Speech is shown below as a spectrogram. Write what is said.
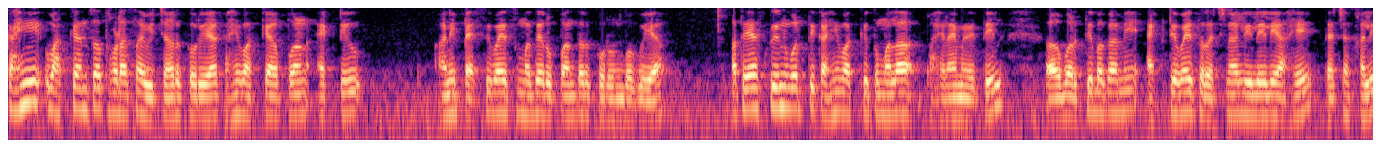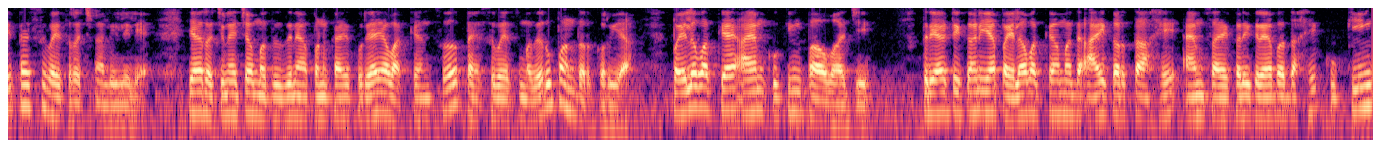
काही वाक्यांचा थोडासा विचार करूया. काही वाक्य आपण ॲक्टिव आणि पॅसिवाईजमध्ये रूपांतर करून बघूया. आता या स्क्रीनवरती काही वाक्य तुम्हाला पाहायला मिळतील. वरती बघा मी ॲक्टिवाईज रचना लिहिलेली आहे. त्याच्याखाली पॅसिवाईज रचना लिहिलेली आहे. या रचनेच्या मदतीने आपण काय करूया? या वाक्यांचं पॅसिवाईजमध्ये रूपांतर करूया. पहिलं वाक्य आहे आय एम कुकिंग पावभाजी तर या ठिकाणी या पहिल्या वाक्यामध्ये आय करता आहे ॲम सहाय्यकारी क्रियापद आहे कुकिंग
